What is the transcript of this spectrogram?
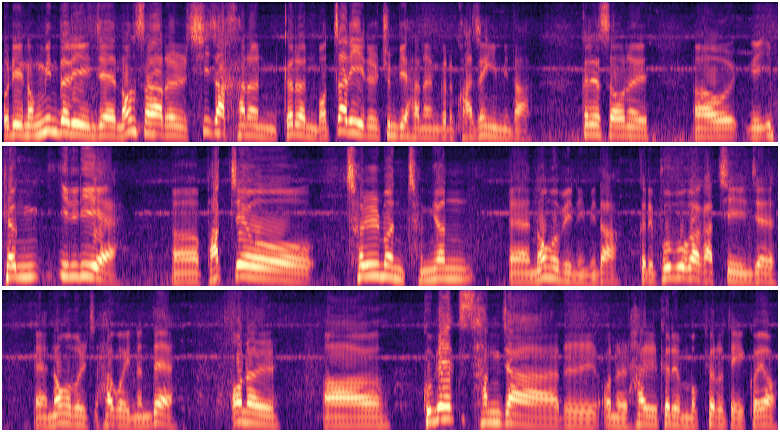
우리 농민들이 이제 논사를 시작하는 그런 못자리를 준비하는 그런 과정입니다. 그래서 오늘 어, 이평 1, 2에 어, 박재호 젊은 청년 에, 농업인입니다. 그리고 부부가 같이 이제 에, 농업을 하고 있는데 오늘 어, 900 상자를 오늘 할 그런 목표로 돼 있고요.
